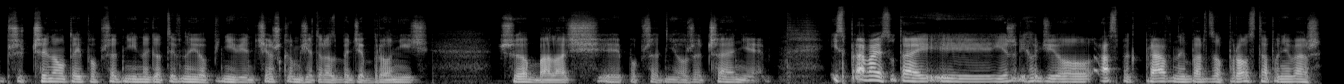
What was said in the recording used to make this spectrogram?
y, przyczyną tej poprzedniej negatywnej opinii, więc ciężko mi się teraz będzie bronić, czy obalać y, poprzednie orzeczenie. I sprawa jest tutaj, y, jeżeli chodzi o aspekt prawny, bardzo prosta, ponieważ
